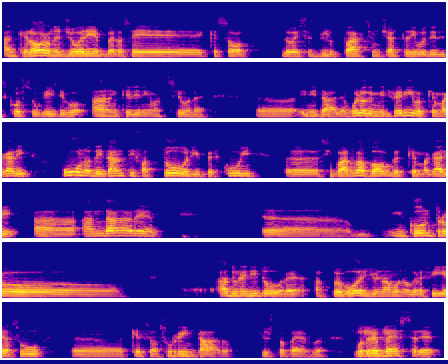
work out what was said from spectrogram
anche loro ne gioverebbero se, che so, dovesse svilupparsi un certo tipo di discorso critico anche di animazione eh, in Italia. Quello che mi riferivo è che magari uno dei tanti fattori per cui eh, si parla poco è che magari uh, andare uh, incontro ad un editore a proporgli una monografia su, che so, sul Rintaro, giusto per, potrebbe, mm-hmm. essere,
